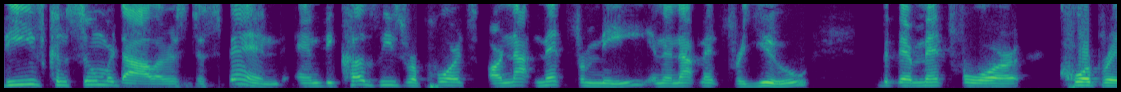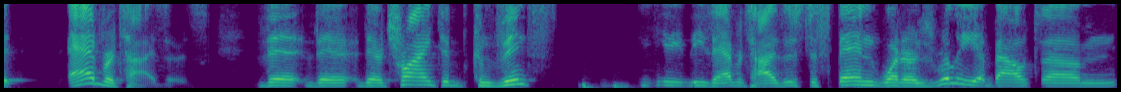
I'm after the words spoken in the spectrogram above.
these consumer dollars to spend and because these reports are not meant for me and they're not meant for you, but they're meant for corporate advertisers. They're, they're, they're trying to convince these advertisers to spend what is really about um,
